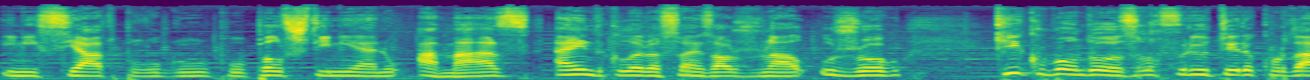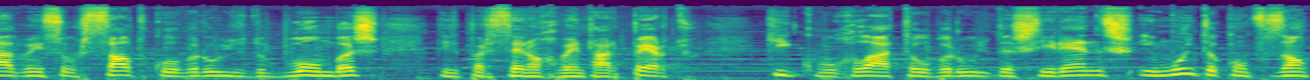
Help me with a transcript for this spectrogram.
iniciado pelo grupo palestiniano Hamas. Em declarações ao jornal O Jogo, Kiko Bondoso referiu ter acordado em sobressalto com o barulho de bombas que lhe pareceram rebentar perto. Kiko relata o barulho das sirenes e muita confusão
